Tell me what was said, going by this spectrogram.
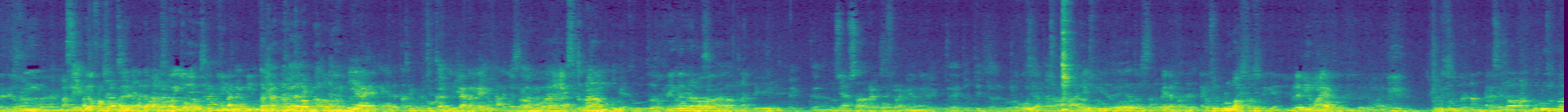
Dari orang. Masih ada class ada ada Oh iya, Kan. Iya, ya kayak ada Bukan kayak ekstrim begitu. Tiga berapa kali nanti? Ya. Susah recovery. Ya, itu tidak Oh, udah sama aja gitu. Dapat luas satu tiga. Udah di lumayan, udah di lumayan. Itu berenang. RC 80 gua,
